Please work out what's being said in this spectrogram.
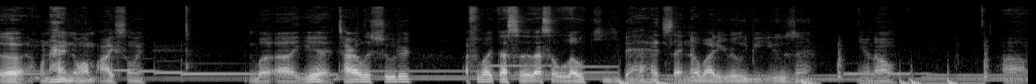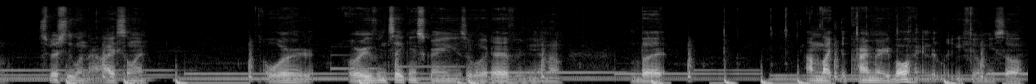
uh, when I know I'm ISOing. But uh, yeah, tireless shooter. I feel like that's a that's a low key badge that nobody really be using. You know, um, especially when they're ISOing or or even taking screens or whatever. You know, but I'm like the primary ball handler. You feel me? So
